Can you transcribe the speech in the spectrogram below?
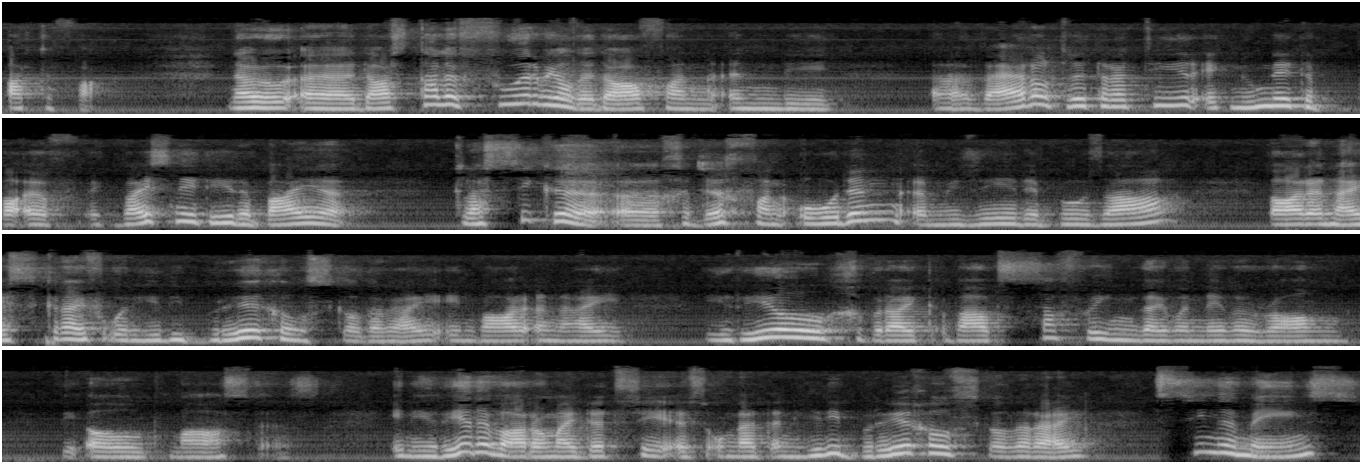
artefak. Nou uh daar's talle voorbeelde daarvan in die uh wêreldliteratuur. Ek noem net 'n ek wys net hier 'n baie klassieke uh gedig van Auden, 'n Musée des Beaux-Arts, waarin hy skryf oor hierdie breukelsskildery en waarin hy die reël gebruik about suffering they were never wrong the old masters. En die rede waarom hy dit sê is omdat in hierdie breukelsskildery sien 'n mens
